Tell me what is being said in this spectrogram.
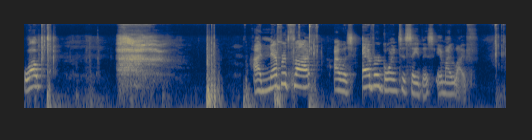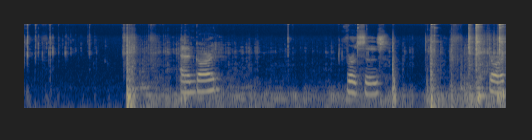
Well, I never thought I was ever going to say this in my life. Vanguard versus Dark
